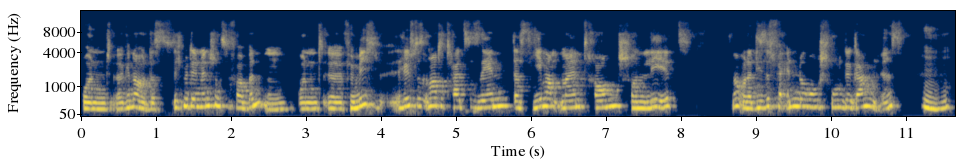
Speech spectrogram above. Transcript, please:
Und äh, genau, das, sich mit den Menschen zu verbinden. Und äh, für mich hilft es immer total zu sehen, dass jemand meinen Traum schon lebt ne, oder diese Veränderung schon gegangen ist. Mhm.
